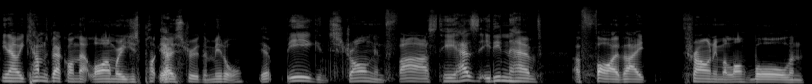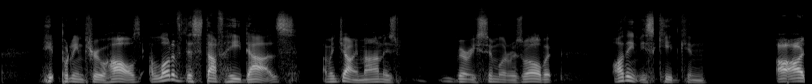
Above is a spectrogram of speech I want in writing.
You know, he comes back on that line where he just yep. goes through the middle. Yep. Big and strong and fast. He has. He didn't have a five eight throwing him a long ball and hit put him through holes. A lot of the stuff he does. I mean, Joey Manu is very similar as well, but I think this kid can. I, I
